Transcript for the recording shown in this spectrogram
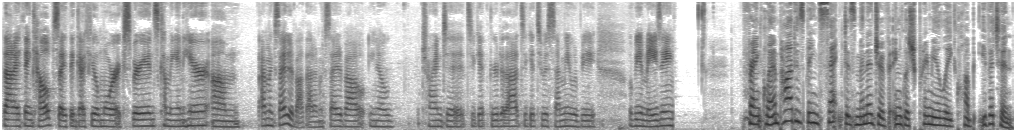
that I think helps. I think I feel more experienced coming in here. Um, I'm excited about that. I'm excited about you know trying to to get through to that to get to a semi would be would be amazing. Frank Lampard has been sacked as manager of English Premier League club Everton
